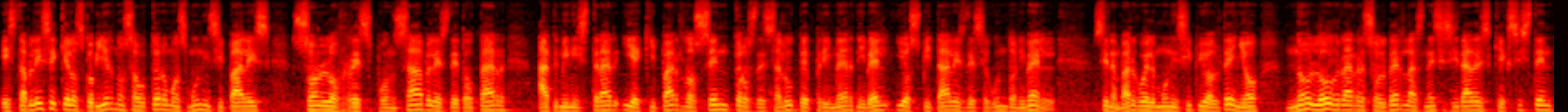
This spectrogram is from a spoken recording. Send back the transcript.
establece que los gobiernos autónomos municipales son los responsables de dotar, administrar y equipar los centros de salud de primer nivel y hospitales de segundo nivel. Sin embargo, el municipio alteño no logra resolver las necesidades que existen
